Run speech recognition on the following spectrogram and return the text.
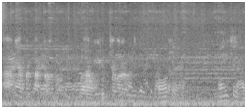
आणि आपण बरोबर. ओके. थँक्यू सर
